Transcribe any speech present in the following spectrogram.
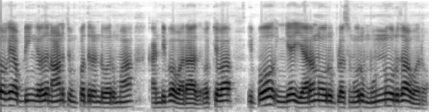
தொகை அப்படிங்கிறது நானூற்றி முப்பத்தி ரெண்டு வருமா? கண்டிப்பாக வராது. ஓகேவா இப்போது இங்கே இரநூறு ப்ளஸ் நூறு முந்நூறு தான் வரும்.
